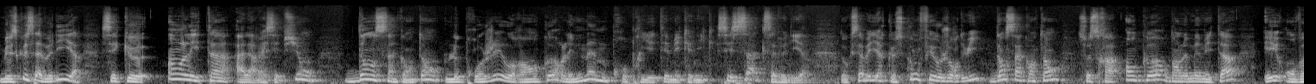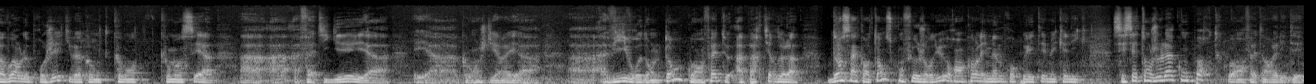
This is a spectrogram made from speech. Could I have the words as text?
mais ce que ça veut dire, c'est que en l'état à la réception, dans 50 ans, le projet aura encore les mêmes propriétés mécaniques. C'est ça que ça veut dire. Donc ça veut dire que ce qu'on fait aujourd'hui, dans 50 ans, ce sera encore dans le même état et on va voir le projet qui va commencer à, fatiguer et à, comment je dirais, à, vivre dans le temps, quoi, en fait, à partir de là. Dans 50 ans, ce qu'on fait aujourd'hui aura encore les mêmes propriétés mécaniques. C'est cet enjeu-là qu'on porte, quoi, en fait, en réalité.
